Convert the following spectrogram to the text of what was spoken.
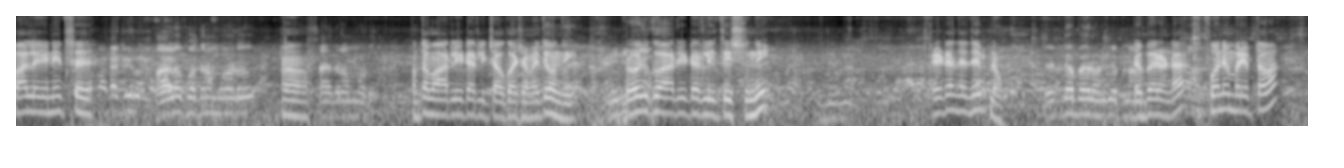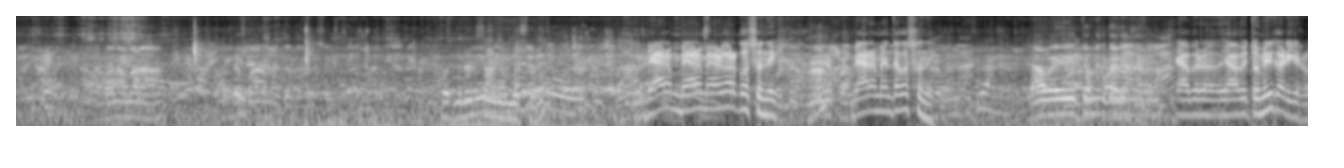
పాలు ఎన్ని పాలు పొద్దున మూడు సాయంత్రం మూడు. మొత్తం ఆరు లీటర్లు ఇచ్చే అవకాశం అయితే ఉంది. రోజుకు ఆరు లీటర్లు ఇచ్చి ఇస్తుంది. రేట్ ఎంత చెప్పినావు? రేట్ డెబ్బై రెండు చెప్పిన? డెబ్బై రెండా? ఫోన్ నెంబర్ చెప్తావా? ఫోన్ నెంబరా? బేరం బేరం ఏడు వరకు వస్తుంది. బేరం ఎంతకు వస్తుంది? యాభై తొమ్మిది యాభై యాభై తొమ్మిదికి అడిగారు.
